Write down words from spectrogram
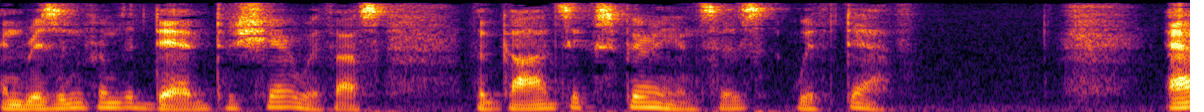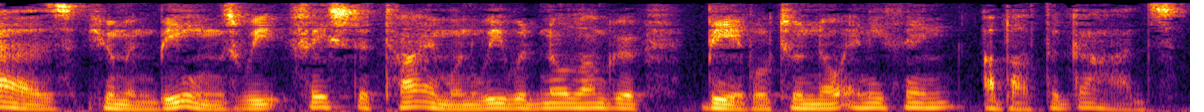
and risen from the dead to share with us the gods' experiences with death. As human beings, we faced a time when we would no longer be able to know anything about the gods.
